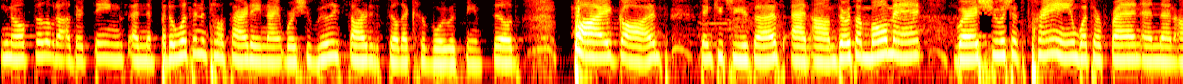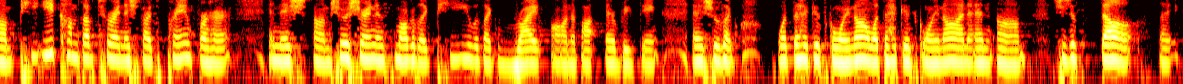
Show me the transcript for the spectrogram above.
you know, fill it with other things. And but it wasn't until Saturday night where she really started to feel like her void was being filled by God. Thank you, Jesus. And um, there was a moment where she was just praying with her friend, and then um, PE comes up to her and then she starts praying for her. And then she, um, she was sharing in small group like PE was like right on about everything, and she was like, "What the heck is going on? What the heck is going on?" And um, she just felt like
